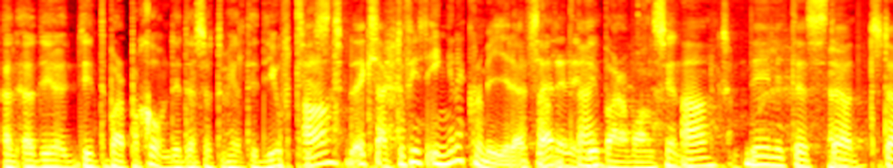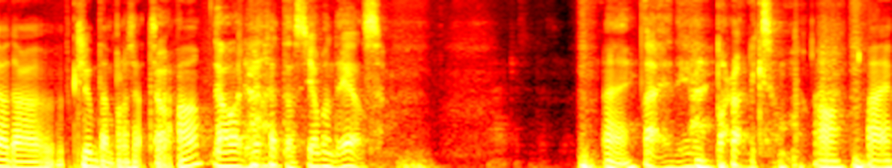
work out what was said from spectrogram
Ja, Det är, inte bara passion, det är dessutom helt idiotiskt. Ja, exakt. Då finns det ingen ekonomi i det. Nej, sant? det, är bara vansinne. Ja, Liksom. det är lite stöd, stöda klubben på något sätt. Ja. Ja. Ja. det vet jag inte ens. Gör man det ens? Nej. Nej, det är bara liksom... Ja, nej.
